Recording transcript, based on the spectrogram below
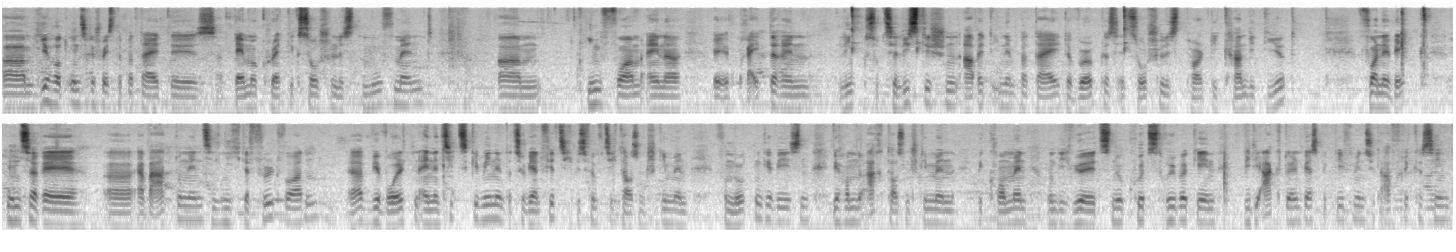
Ähm, hier hat unsere Schwesterpartei das Democratic Socialist Movement ähm, in Form einer äh, breiteren sozialistischen Arbeiterinnenpartei, der Workers and Socialist Party, kandidiert. Vorneweg, unsere äh, Erwartungen sind nicht erfüllt worden. Ja, wir wollten einen Sitz gewinnen, dazu wären 40.000 bis 50.000 Stimmen von Noten gewesen. Wir haben nur 8.000 Stimmen bekommen und ich würde jetzt nur kurz drüber gehen, wie die aktuellen Perspektiven in Südafrika sind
